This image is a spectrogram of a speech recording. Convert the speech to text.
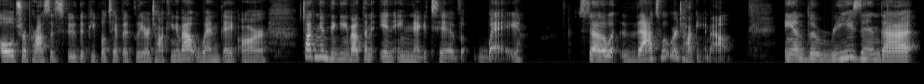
ultra processed food that people typically are talking about when they are talking and thinking about them in a negative way. So that's what we're talking about. And the reason that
